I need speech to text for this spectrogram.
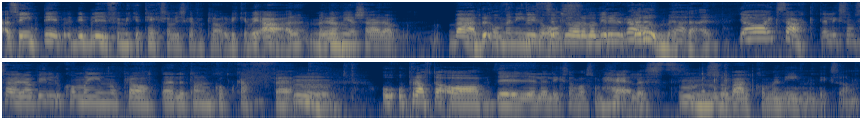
Alltså inte, det blir för mycket text om vi ska förklara vilka vi är. Men det Ja. är mer så här Välkommen in Vi till oss. förklarar vad Vi brukarrummet är. Ja exakt. Det är liksom så här, vill du komma in och prata eller ta en kopp kaffe. Mm. Och, och prata av dig eller liksom vad som helst. Mm. Så välkommen in liksom.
